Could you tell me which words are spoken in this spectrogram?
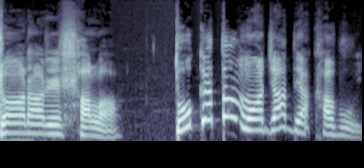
দাঁড়া রে শালা, তোকে তো মজা দেখাবই।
